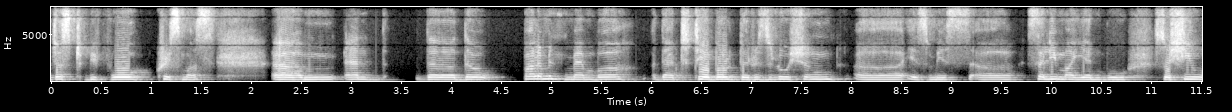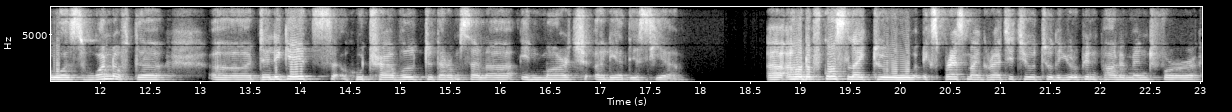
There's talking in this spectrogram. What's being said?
just before Christmas. Um, and the the parliament member that tabled the resolution uh, is Miss uh, Salima Yenbou. So she was one of the uh, delegates who traveled to Dharamsala in March earlier this year. Uh, I would, of course, like to express my gratitude to the European Parliament for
